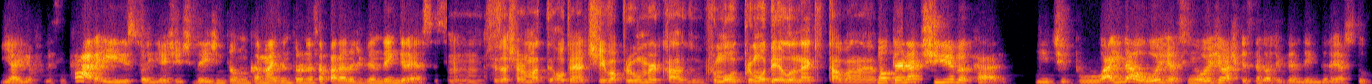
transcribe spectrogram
E aí eu falei assim, cara, é isso. Aí a gente, desde então, nunca mais entrou nessa parada de vender ingressos. assim. Uhum. Vocês acharam uma alternativa pro mercado, pro, mo- pro modelo, né, que tava na uma alternativa, cara. E, tipo, ainda hoje, assim, hoje eu acho que esse negócio de vender ingresso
